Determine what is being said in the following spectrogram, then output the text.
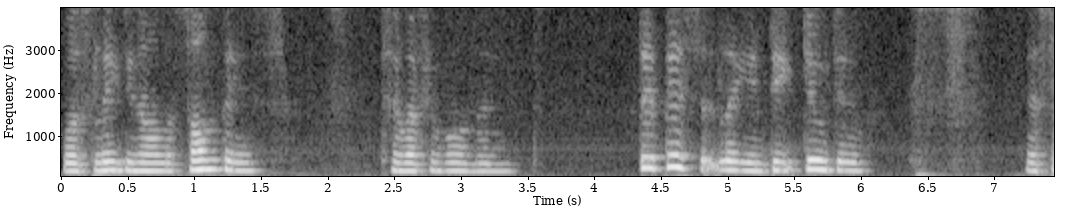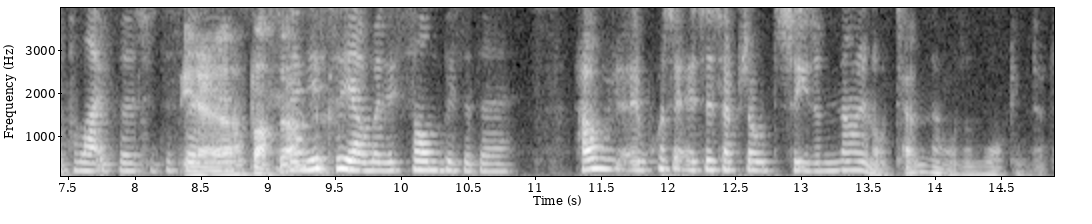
was leading all the zombies to everyone, and they're basically in deep doo doo. That's the polite version to say. Yeah, that's- that's- and you see how many zombies are there. How eh, was it? Is this episode season nine or ten now on Walking Dead?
